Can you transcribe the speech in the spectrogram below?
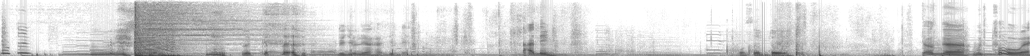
บอกจริงเลือดกระเตอร์ดูยูเลียฮะยูเลียอันหนึ่งโมเซนโดจังอะมุดโชเว้ย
